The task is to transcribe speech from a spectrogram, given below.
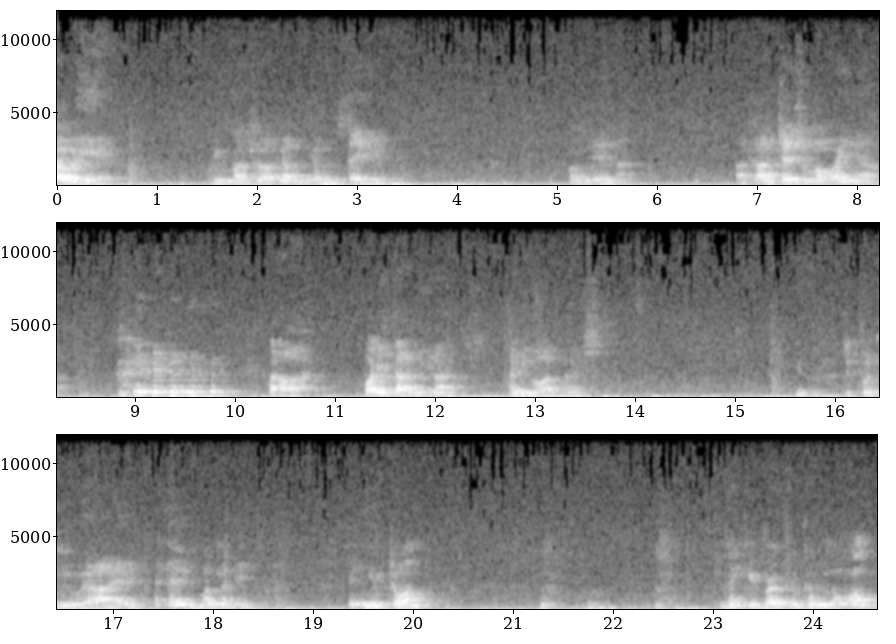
over here. You might as well come and come and stay here. I'm there now. I can't chase him away now. but uh, what he done, you know, only God knows. Kia ora. To put me where I am. Hey, my mate. And you, John. Thank you, bro, for coming along.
